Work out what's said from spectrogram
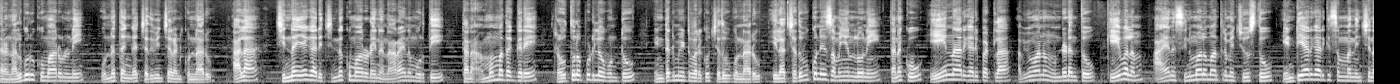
తన నలుగురు కుమారుల్ని ఉన్నతంగా చదివించాలనుకున్నారు. అలా చిన్నయ్య గారి చిన్న కుమారుడైన నారాయణమూర్తి తన అమ్మమ్మ దగ్గరే రౌతులపూడిలో ఉంటూ ఇంటర్మీడియట్ వరకు చదువుకున్నారు. ఇలా చదువుకునే సమయంలోనే తనకు ఏఎన్ఆర్ గారి పట్ల అభిమానం ఉండడంతో కేవలం ఆయన సినిమాలు మాత్రమే చూస్తూ ఎన్టీఆర్ గారికి సంబంధించిన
